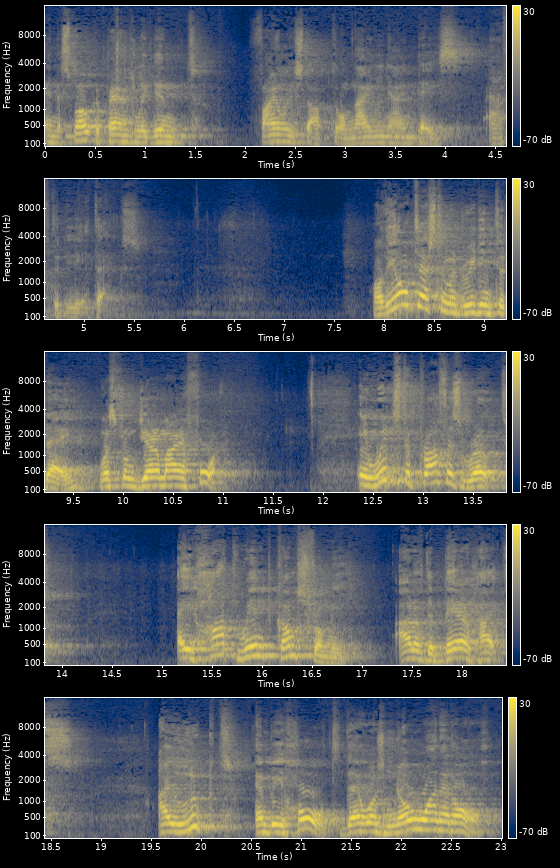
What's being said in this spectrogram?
and the smoke apparently didn't finally stop till 99 days after the attacks. Well, the Old Testament reading today was from Jeremiah 4, in which the prophet wrote, A hot wind comes from me out of the bare heights. I looked, and behold, there was no one at all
